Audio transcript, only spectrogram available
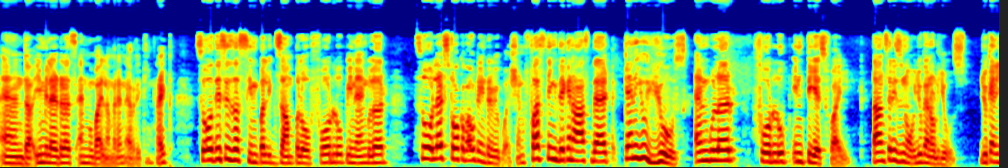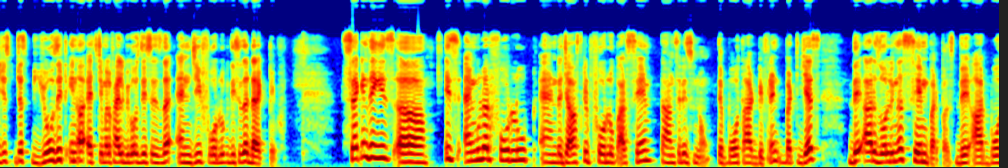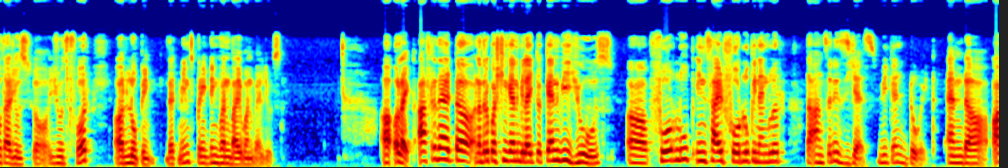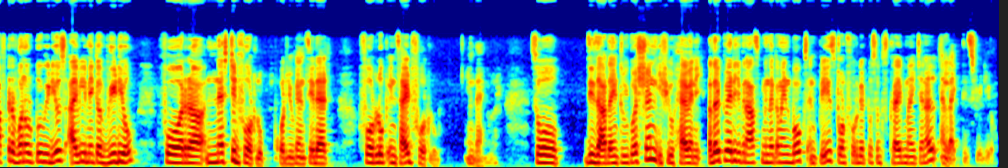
and uh, email address and mobile number and everything right? So this is a simple example of for loop in angular so let's talk about interview question. First thing they can ask that can you use angular for loop in ts file? The answer is no you cannot use. You can just just use it in a html file because this is the ng for loop this is a directive. Second thing is uh, is angular for loop and javascript for loop are same? The answer is no. They both are different but yes they are resolving the same purpose. They are both are used uh, used for uh, looping. That means printing one by one values all right after that uh, another question can be like can we use uh, for loop inside for loop in angular the answer is yes we can do it and uh, after one or two videos i will make a video for nested for loop or you can say that for loop inside for loop in the Angular. So these are the interview question. If you have any other queries, you can ask me in the comment box and please don't forget to subscribe my channel and like this video.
